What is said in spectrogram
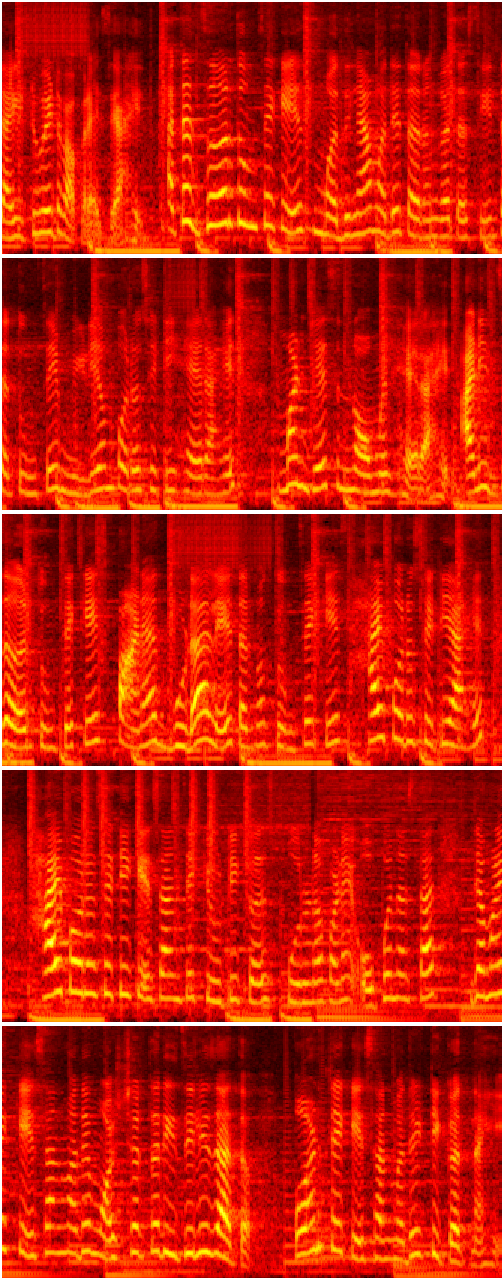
लाईटवेट वापरायचे आहेत. आता जर तुमचे केस मधल्यामध्ये तरंगत असतील तर तुमचे मीडियम पोरोसिटी हेअर आहेत म्हणजेच नॉर्मल हेअर आहेत. आणि जर तुमचे केस पाण्यात बुडाले तर मग तुमचे केस हाय पोरोसिटी आहेत. हाय पोरोसिटी केसांचे क्युटिकल्स पूर्णपणे ओपन असतात ज्यामुळे केसांमध्ये मॉइश्चर तर इझिली जातं पण ते केसांमध्ये टिकत नाही.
